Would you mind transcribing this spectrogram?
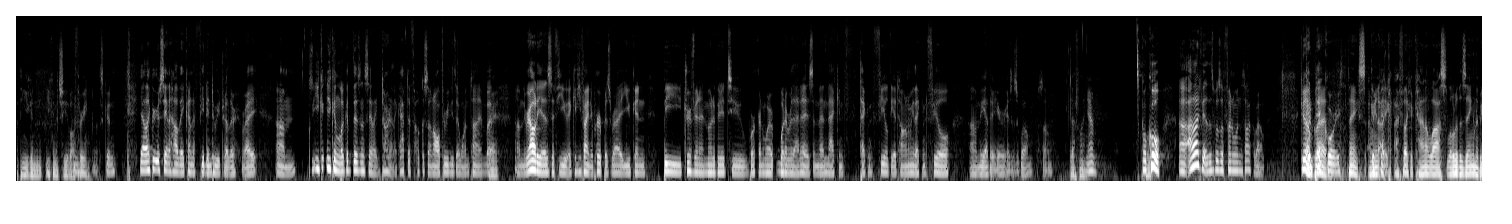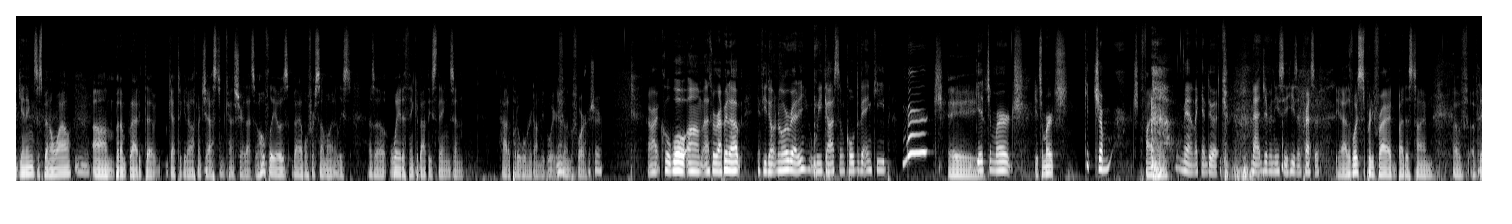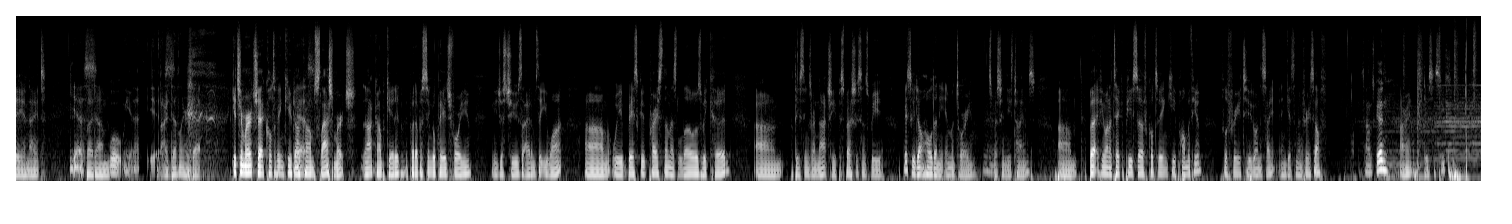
I think you can you can achieve all Mm, three. That's good. Yeah, I like what you're saying, how they kind of feed into each other, right? Um, 'cause you can, you can look at this and say like, darn it, like I have to focus on all three of these at one time. But right. um, the reality is, if you like, if you find your purpose, right, you can be driven and motivated to work on wha- whatever that is, and then that can f- that can feel the autonomy, that can feel um, the other areas as well. So Definitely. yeah. Well, cool. Uh, I like that. This was a fun one to talk about. Good. Good I'm pick, glad. Corey. Thanks. I Good mean, I, pick. feel like I kind of lost a little bit of the zing in the beginning 'cause it's been a while. Mhm. Um, but I'm glad that we got to get it off my chest and kind of share that. So hopefully it was valuable for someone, at least as a way to think about these things and how to put a word on maybe what you're Yeah. feeling before. For sure. All right, cool. Well, um, as we're wrapping up, if you don't know already, we got some cultivate and keep merch. Hey, get, Get your merch. Get your merch. Get your merch. Finally. Man, I can't do it. Matt Giovanisi, he's impressive. yeah, the voice is pretty fried by this time of, of day and night. Yes. But um, whoa, hear that? Yes. I definitely heard that. Get your merch at cultivateandkeep.com yes. slash merch. Not complicated. We put up a single page for you. You just choose the items that you want. Um, we basically price them as low as we could. Um, but these things are not cheap, especially since we basically don't hold any inventory, Mhm. especially in these times. Um, but if you want to take a piece of Cultivate and Keep home with you, feel free to go on the site and get something for yourself. Sounds good. All right. Deuces. Peace.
